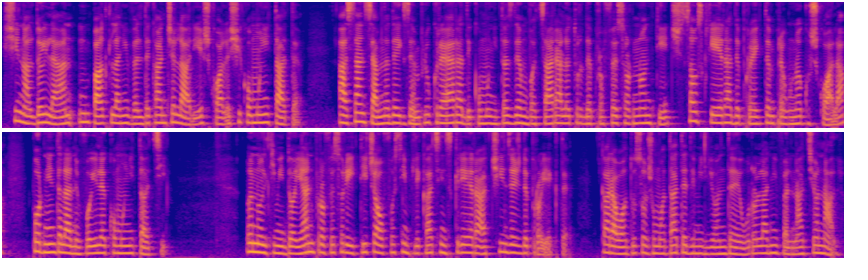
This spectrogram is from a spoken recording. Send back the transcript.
și, în al doilea an, impact la nivel de cancelarie, școală și comunitate – Asta înseamnă, de exemplu, crearea de comunități de învățare alături de profesori non-teach sau scrierea de proiecte împreună cu școala, pornind de la nevoile comunității. În ultimii doi ani, profesorii TIC au fost implicați în scrierea a 50 de proiecte, care au adus o jumătate de milion de euro la nivel național.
